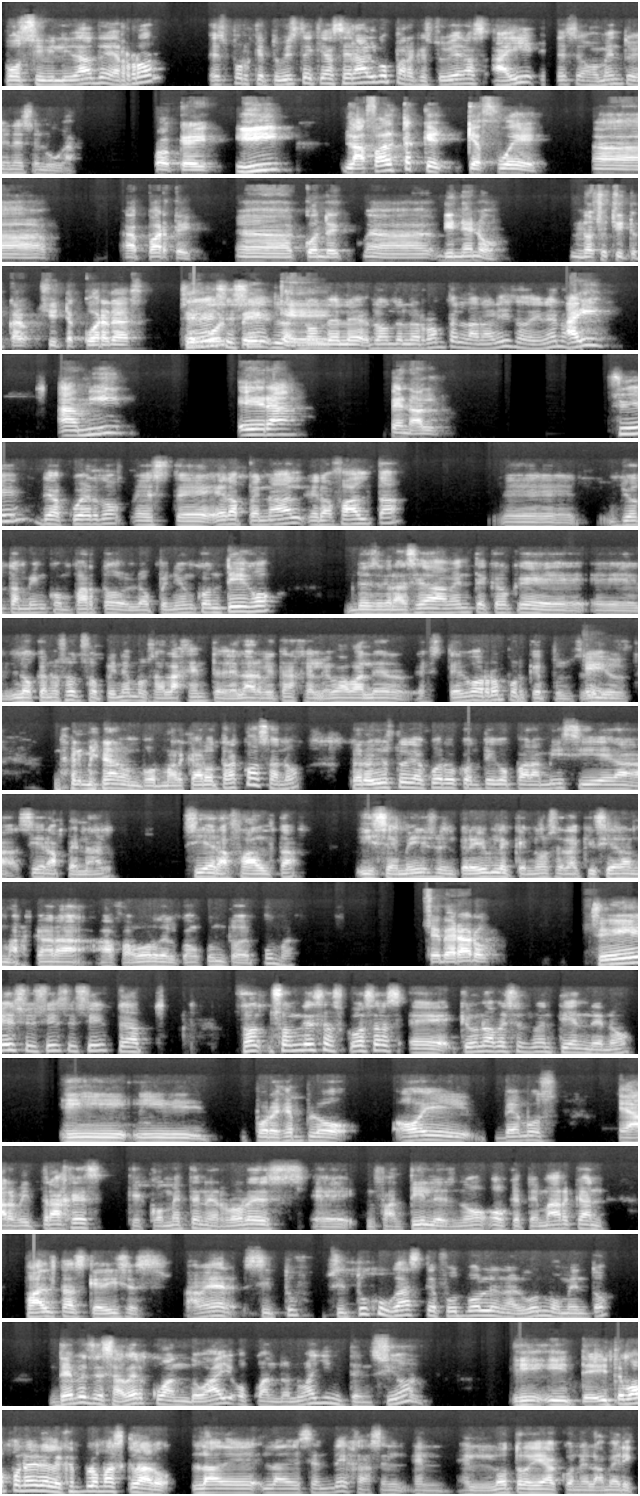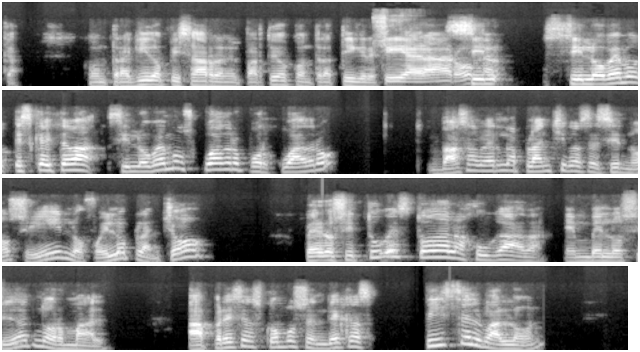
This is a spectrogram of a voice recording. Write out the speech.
posibilidad de error, es porque tuviste que hacer algo para que estuvieras ahí en ese momento y en ese lugar. Ok. Y la falta que, que fue, ah, aparte, ah, con de- ah, Dineno, no sé si te, si te acuerdas Sí, el sí, sí, golpe donde le, donde le rompen la nariz a Dinero. ahí a mí era penal. Sí, de acuerdo, este, era penal, era falta. eh, yo también comparto la opinión contigo. Desgraciadamente creo que eh, lo que nosotros opinemos a la gente del arbitraje le va a valer este gorro porque pues Sí, ellos terminaron por marcar otra cosa, ¿no? Pero yo estoy de acuerdo contigo, para mí sí era, sí era penal, sí era falta y se me hizo increíble que no se la quisieran marcar a, a favor del conjunto de Pumas. Severaro. Sí, sí, sí, sí, sí. o sea, son, son de esas cosas eh, que uno a veces no entiende, ¿no? Y, y, por ejemplo, hoy vemos eh, arbitrajes que cometen errores eh, infantiles, ¿no? O que te marcan faltas que dices, a ver, si tú, si tú jugaste fútbol en algún momento, debes de saber cuándo hay o cuando no hay intención. Y, y te, y te voy a poner el ejemplo más claro, la de, la de Cendejas el, el, el otro día con el América, contra Guido Pizarro en el partido contra Tigres. Sí, era Si, roja. si lo vemos, es que ahí te va, si lo vemos cuadro por cuadro, vas a ver la plancha y vas a decir, no, sí, lo fue y lo planchó. Pero si tú ves toda la jugada en velocidad normal, aprecias cómo Cendejas pisa el balón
